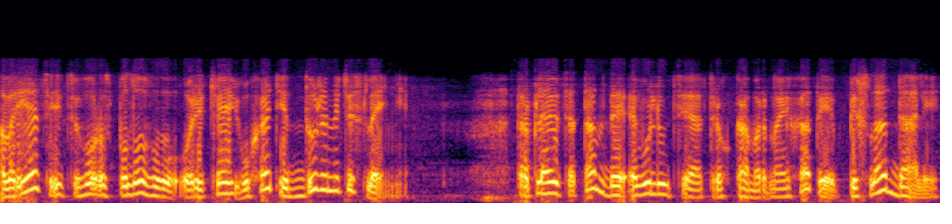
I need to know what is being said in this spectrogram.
Варіації цього розпологу речей у хаті дуже нечисленні. Трапляються там, де еволюція трьохкамерної хати пішла далі,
